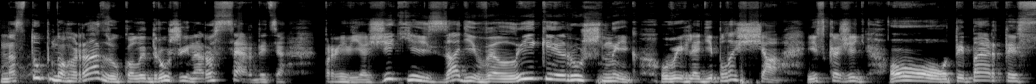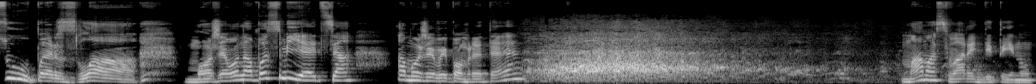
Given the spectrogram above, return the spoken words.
Наступного разу, коли дружина розсердиться, прив'яжіть їй ззаді великий рушник у вигляді плаща і скажіть: О, тепер ти супер зла. Може, вона посміється, а може, ви помрете? Мама сварить дитину.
